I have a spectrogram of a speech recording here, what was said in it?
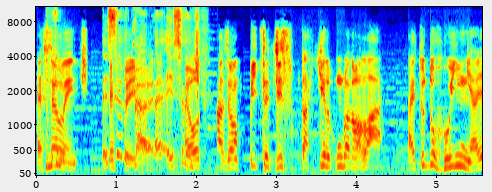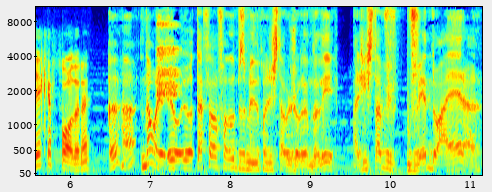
excelente. Uhum. Perfeito. Cara, é, excelente. é outro fazer uma pizza disso, daquilo, com blá blá blá. Aí tudo ruim, aí é que é foda, né? Aham. Uhum. Não, eu, eu até tava falando pros meninos quando a gente tava jogando ali. A gente tá vivendo a era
